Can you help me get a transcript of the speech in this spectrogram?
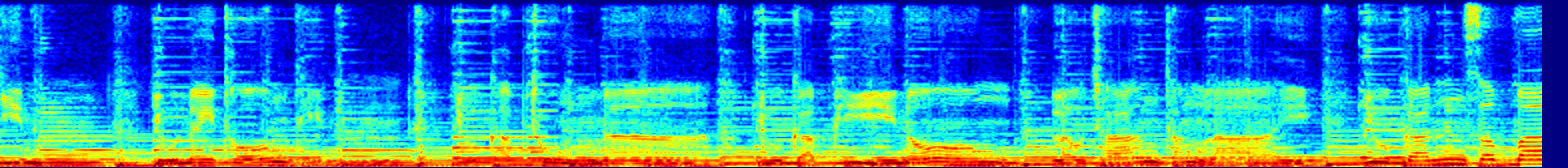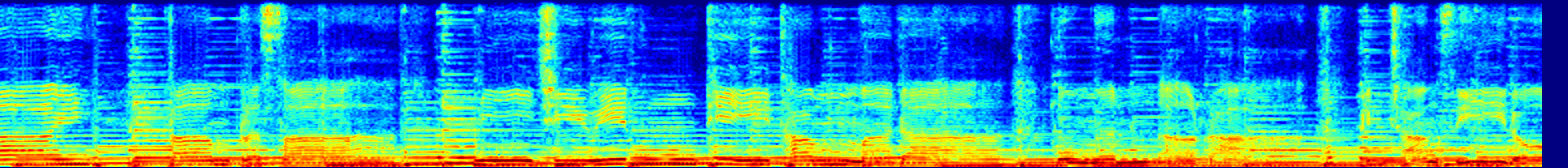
กิน อยู่ในท้องถิ่น อยู่กับทุ่งนา อยู่กับพี่น้องาช้างทั้งหลาย อยู่กันสบาย ตามประสา มีชีวิตที่ธรรมดาโพเงินอารา เป็นช้างสีดอ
